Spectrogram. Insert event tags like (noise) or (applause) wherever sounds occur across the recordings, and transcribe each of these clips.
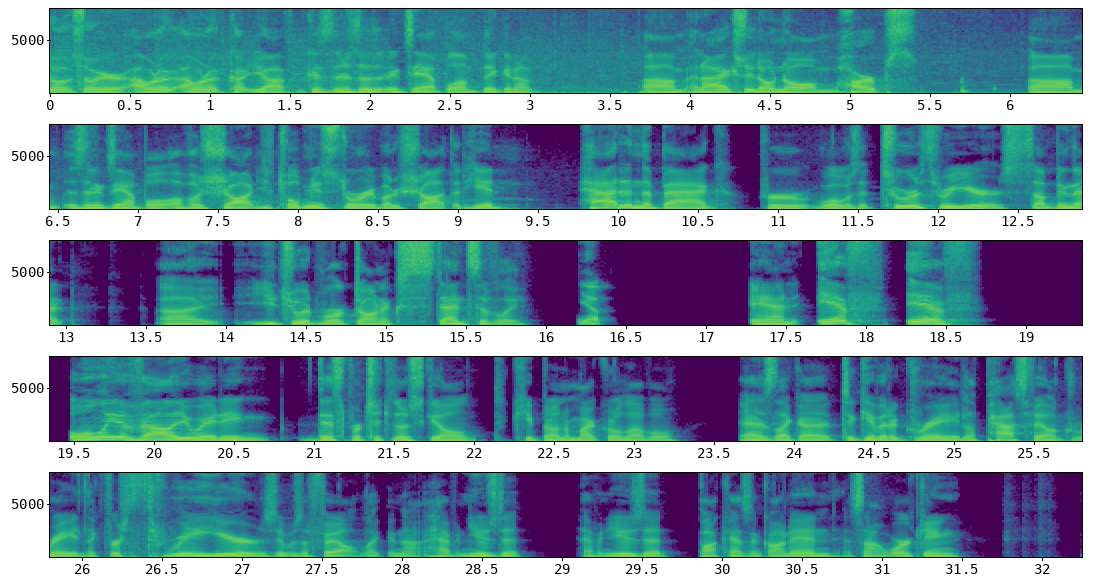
So so here I want to I want to cut you off because there's an example I'm thinking of, um, and I actually don't know him. Harps um, is an example of a shot. You've told me a story about a shot that he had had in the bag for what was it, two or three years, something that uh, you two had worked on extensively. Yep. And if if only evaluating this particular skill to keep it on a micro level as like a to give it a grade, a pass fail grade, like for three years it was a fail. Like not haven't used it, haven't used it, puck hasn't gone in, it's not working.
